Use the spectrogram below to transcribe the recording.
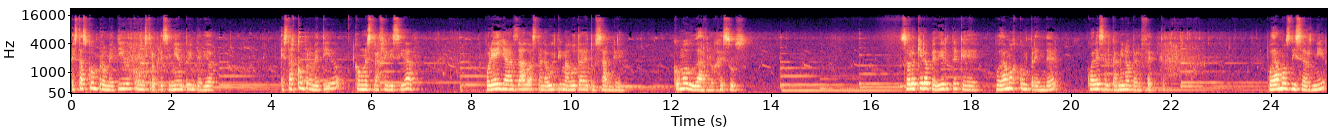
Estás comprometido con nuestro crecimiento interior. Estás comprometido con nuestra felicidad. Por ella has dado hasta la última gota de tu sangre. ¿Cómo dudarlo, Jesús? Solo quiero pedirte que podamos comprender cuál es el camino perfecto. Podamos discernir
